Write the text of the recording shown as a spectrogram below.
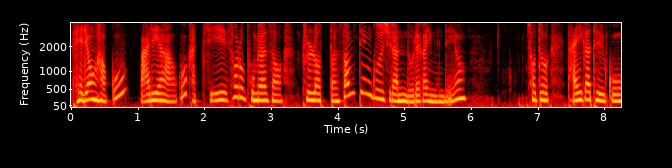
대령하고 마리아하고 같이 서로 보면서 불렀던 썸띵 굿이라는 노래가 있는데요. 저도 나이가 들고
